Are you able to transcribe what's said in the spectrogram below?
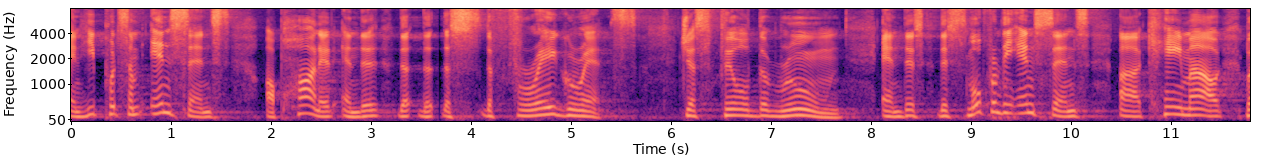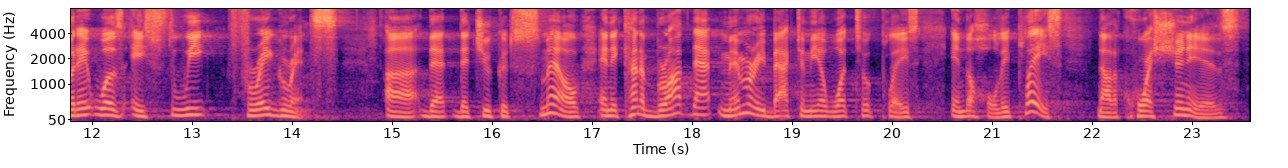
and he put some incense upon it, and the the the, the, the fragrance just filled the room. And this, this smoke from the incense uh, came out, but it was a sweet fragrance. Uh, that, that you could smell, and it kind of brought that memory back to me of what took place in the holy place. Now, the question is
